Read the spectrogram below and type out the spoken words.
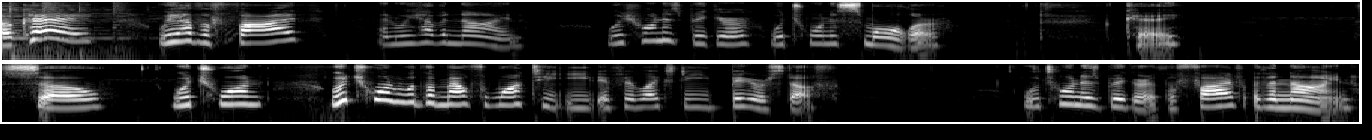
Okay, we have a 5 and we have a 9. Which one is bigger? Which one is smaller? Okay. So, which one which one would the mouth want to eat if it likes to eat bigger stuff? Which one is bigger, the 5 or the 9?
